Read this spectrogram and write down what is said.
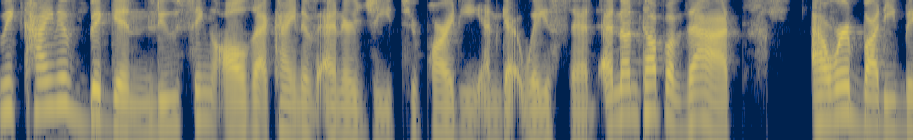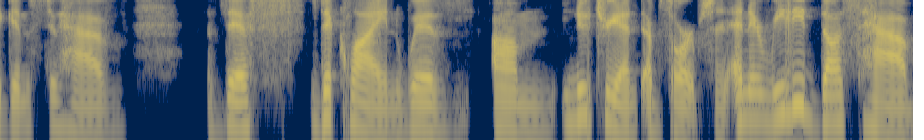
we kind of begin losing all that kind of energy to party and get wasted. And on top of that, our body begins to have this decline with um, nutrient absorption. And it really does have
